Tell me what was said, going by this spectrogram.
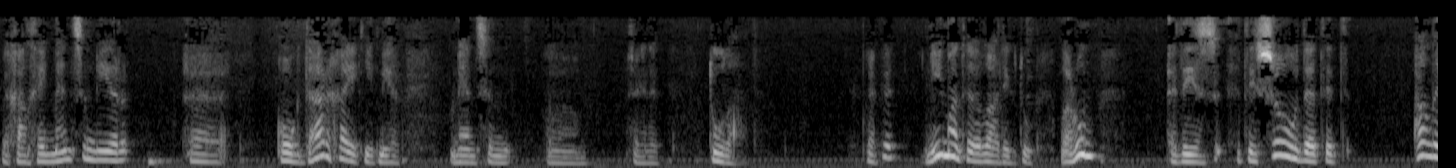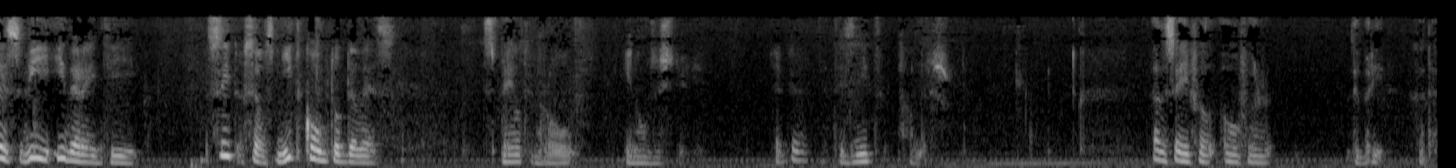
We gaan geen mensen meer, ook daar ga ik niet meer mensen, zeg toelaten. Niemand laat ik toe. Waarom? Het is, het is zo dat het alles, wie iedereen die zit, zelfs niet komt op de les, speelt een rol in onze studie. Het is niet anders. Dat is even over de brief. Moeten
